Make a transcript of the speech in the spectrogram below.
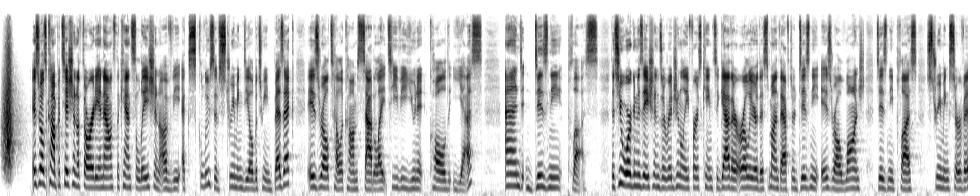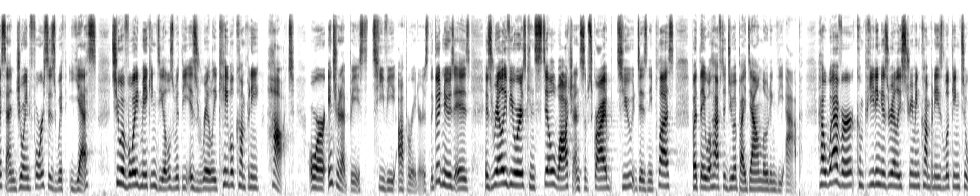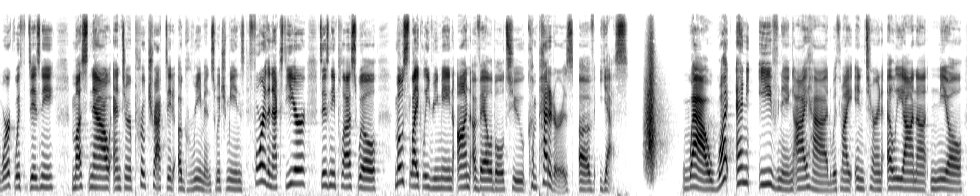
Israel's competition authority announced the cancellation of the exclusive streaming deal between Bezeq, Israel Telecom's satellite TV unit called Yes, and Disney Plus. The two organizations originally first came together earlier this month after Disney Israel launched Disney Plus streaming service and joined forces with Yes to avoid making deals with the Israeli cable company Hot or internet based TV operators. The good news is Israeli viewers can still watch and subscribe to Disney Plus, but they will have to do it by downloading the app. However, competing Israeli streaming companies looking to work with Disney must now enter protracted agreements, which means for the next year, Disney Plus will most likely remain unavailable to competitors of Yes. Wow, what an evening I had with my intern Eliana Neal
